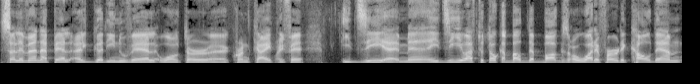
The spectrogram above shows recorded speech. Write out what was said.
Sullivan appelle le gars des nouvelles, Walter Cronkite, il fait il dit, euh, mais il dit, you have to talk about the bugs or whatever they call them.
